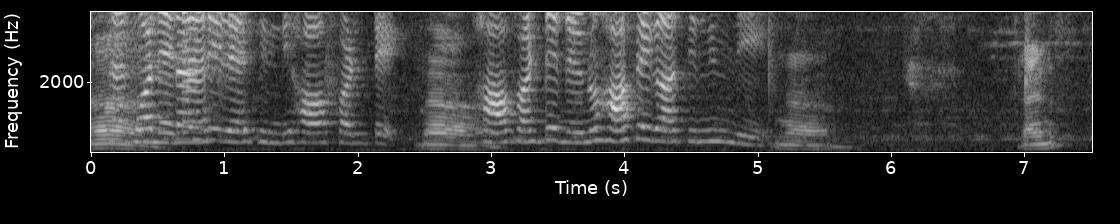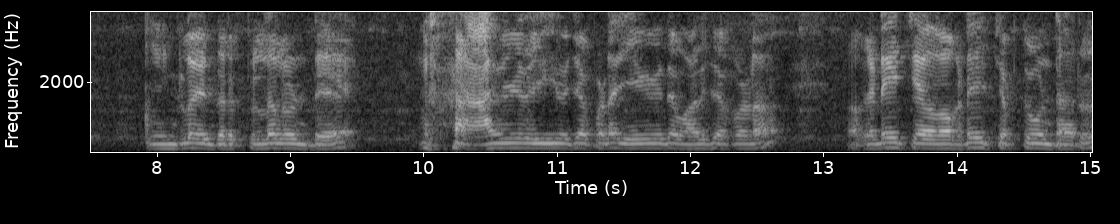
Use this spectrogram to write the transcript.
మొత్తం తినేసింది హాఫ్ అంటే. హాఫ్ అంటే నేను హాఫేగా తినింది. ఆ. ఫ్రెండ్స్ ఇంట్లో ఇద్దరు పిల్లలు ఉంటే ఆమె మీద ఈమె చెప్పడం ఈమె మీద వాళ్ళు చెప్పడం ఒకటే ఒకటే చెప్తూ ఉంటారు.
